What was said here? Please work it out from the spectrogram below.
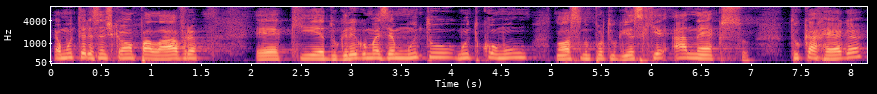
é muito interessante que é uma palavra é, que é do grego, mas é muito, muito comum nossa no português, que é anexo. Tu carrega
